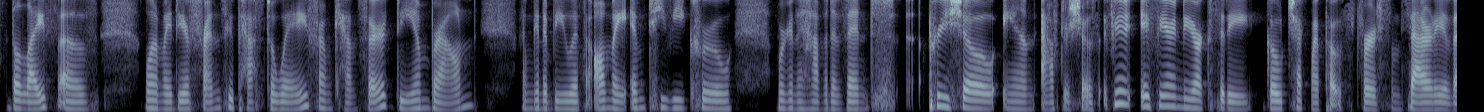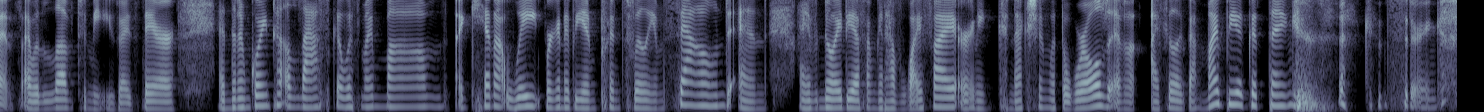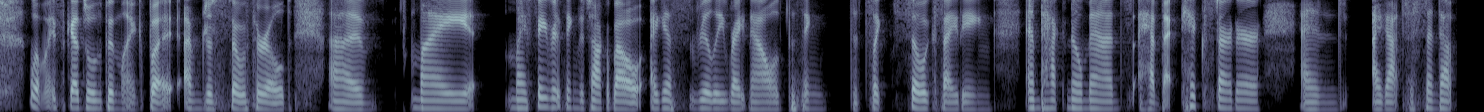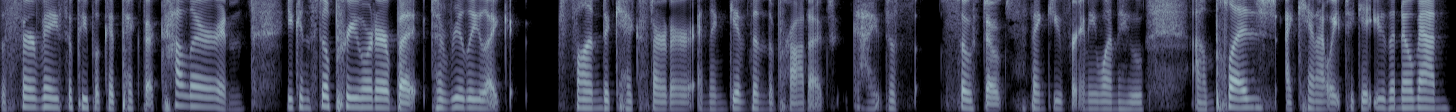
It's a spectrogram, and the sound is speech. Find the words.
the life of one of my dear friends who passed away from cancer, Diem Brown. I'm going to be with all my MTV crew. We're going to have an event uh, pre-show and after shows. If you're if you're in New York City, go check my post for some Saturday events. I would love to meet you guys there. And then I'm going to Alaska with my mom. I cannot wait. We're going to be in Prince William Sound and I have no idea if I'm going to have Wi-Fi or any connection with the world and I feel like that might be a good thing considering what my schedule's been like, but I'm just so thrilled. Uh, my my favorite thing to talk about, I guess, really right now, the thing that's like so exciting Impact Nomads. I had that Kickstarter and I got to send out the survey so people could pick their color and you can still pre order, but to really like fund a Kickstarter and then give them the product. I just so stoked. Thank you for anyone who um, pledged. I cannot wait to get you the Nomad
